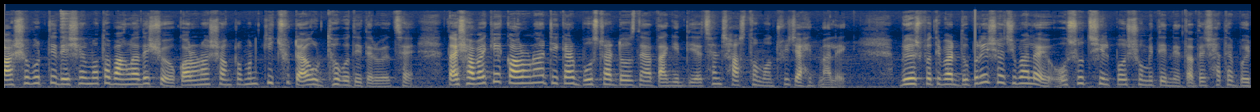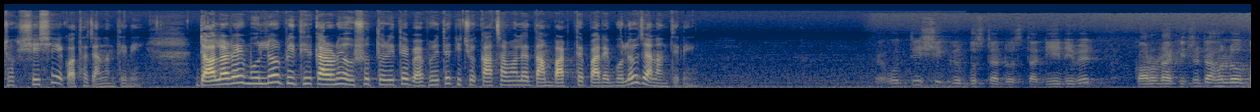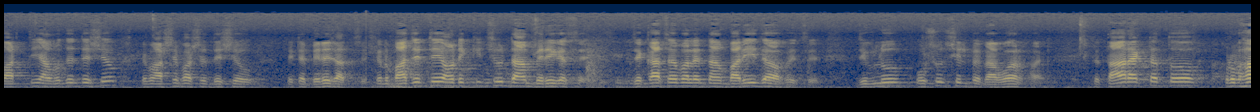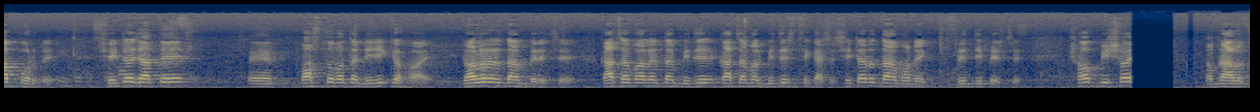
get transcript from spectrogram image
পার্শ্ববর্তী দেশের মতো বাংলাদেশেও করোনা সংক্রমণ কিছুটা ঊর্ধ্বগতিতে রয়েছে। তাই সবাইকে করোনা টিকার বুস্টার ডোজ নেওয়ার তাগিদ দিয়েছেন স্বাস্থ্যমন্ত্রী জাহিদ মালিক। বৃহস্পতিবার দুপুরে সচিবালয়ে ওষুধ শিল্প সমিতির নেতাদের সাথে বৈঠক শেষে কথা জানান তিনি। ডলারের মূল্য বৃদ্ধির কারণে ওষুধ তৈরিতে ব্যবহৃত কিছু কাঁচামালের দাম বাড়তে পারে বলেও জানান তিনি। অতি শীঘ্র বুস্টার ডোজটা নিয়ে নেবেন। করোনা কিছুটা হলেও বাড়তি আমাদের দেশেও এবং আশেপাশের দেশেও এটা বেড়ে যাচ্ছে। কারণ বাজেটে অনেক কিছুর দাম বেড়ে গেছে, যে কাঁচামালের দাম বাড়িয়ে দেওয়া হয়েছে, যেগুলো ওষুধ শিল্পে ব্যবহার হয়। তো তার একটা তো প্রভাব পড়বে। সেটা যাতে বাস্তবতা নিরিখে হয়। ডলারের দাম বেড়েছে, কাঁচামালের দাম বিদেশ, কাঁচামাল বিদেশ থেকে আসে, সেটারও দাম অনেক বৃদ্ধি পেয়েছে। সব বিষয় আমরা আলোচনা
